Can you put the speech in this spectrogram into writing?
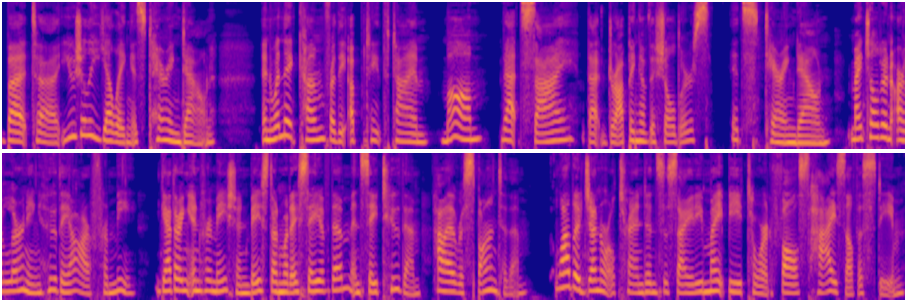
but uh, usually yelling is tearing down. And when they come for the upteenth time, Mom, that sigh, that dropping of the shoulders, it's tearing down. My children are learning who they are from me, gathering information based on what I say of them and say to them, how I respond to them. While the general trend in society might be toward false high self esteem,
